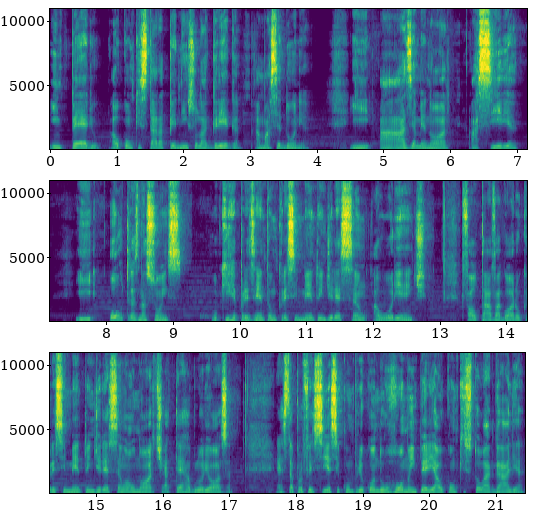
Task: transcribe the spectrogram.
império ao conquistar a península grega, a Macedônia, e a Ásia Menor, a Síria e outras nações, o que representa um crescimento em direção ao Oriente. Faltava agora o crescimento em direção ao norte, a Terra Gloriosa. Esta profecia se cumpriu quando Roma Imperial conquistou a Gália,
